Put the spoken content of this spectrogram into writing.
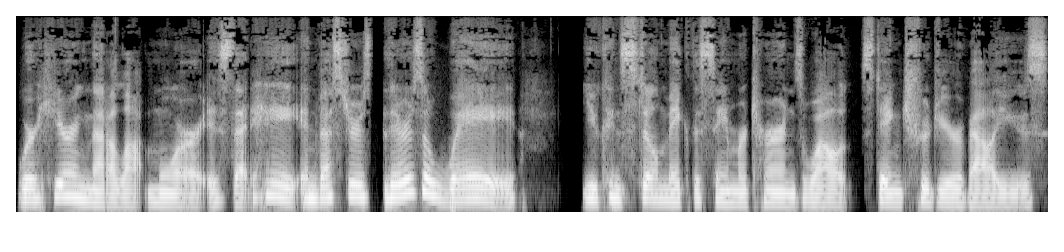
we're hearing that a lot more is that, hey, investors, there's a way you can still make the same returns while staying true to your values,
